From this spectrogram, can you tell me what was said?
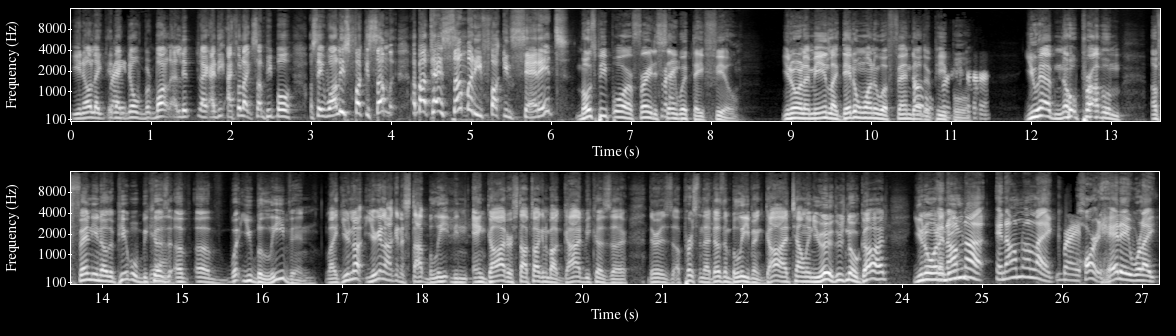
You know, like like no, but but, like I think I feel like some people will say, "Well, at least fucking some about time somebody fucking said it." Most people are afraid to say what they feel. You know what I mean? Like they don't want to offend oh, other Oh, for people. sure. You have no problem offending other people because Yeah. of, of what you believe in. Like you're not you're not gonna stop believing in God or stop talking about God because uh, there is a person that doesn't believe in God telling you, hey, there's no God. You know what and I mean? I'm not, and I'm not like Right. hard headed. We're like,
